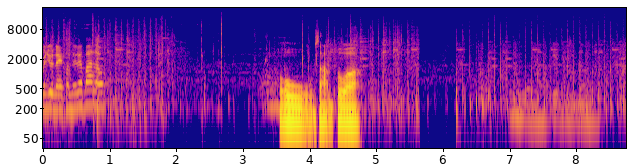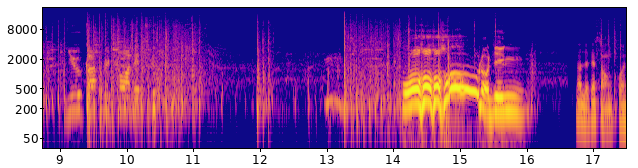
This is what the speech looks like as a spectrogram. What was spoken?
มันอยู่ในคอนเทนเนอร์บ้านเรา โอ้สามตัวอืมเกมนี้เลย you got reported โอ้โหโดดยิง เราเหลือแค่สองคน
